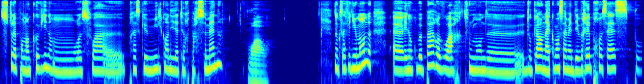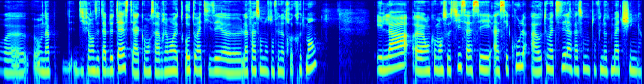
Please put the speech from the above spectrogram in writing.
surtout là pendant Covid, on reçoit euh, presque 1000 candidatures par semaine. Waouh! Donc ça fait du monde euh, et donc on peut pas revoir tout le monde. Euh. donc là on a commencé à mettre des vrais process pour on a différentes étapes de test et à commencer à vraiment être automatisé la façon dont on fait notre recrutement. Et là on commence aussi, c'est assez, assez cool, à automatiser la façon dont on fait notre matching.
